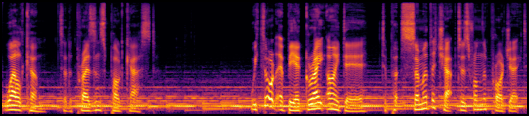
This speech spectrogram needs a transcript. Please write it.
Welcome to the Presence Podcast. We thought it'd be a great idea to put some of the chapters from the project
